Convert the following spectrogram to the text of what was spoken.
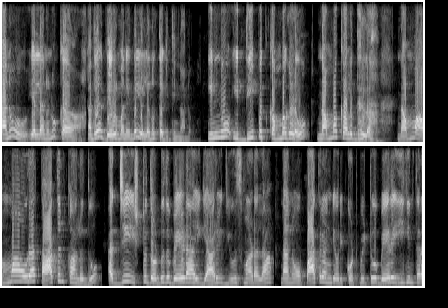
ನಾನು ಎಲ್ಲನೂ ಕ, ಅಂದ್ರೆ ದೇವ್ರ ಮನೆಯಿಂದ ಎಲ್ಲನೂ ತೆಗಿತೀನಿ ನಾನು. ಇನ್ನು ಈ ದೀಪದ ಕಂಬಗಳು ನಮ್ಮ ಕಾಲದ್ದಲ್ಲ, ನಮ್ಮ ಅಮ್ಮ ಅವರ ತಾತನ ಕಾಲದ್ದು ಅಜ್ಜಿ, ಇಷ್ಟು ದೊಡ್ಡದು ಬೇಡ, ಈಗ ಯಾರು ಇದು ಯೂಸ್ ಮಾಡಲ್ಲ. ನಾನು ಪಾತ್ರೆ ಅಂಗಡಿಯವ್ರಿಗೆ ಕೊಟ್ಬಿಟ್ಟು ಬೇರೆ ಈಗಿನ ತರ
